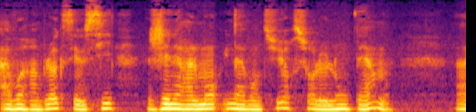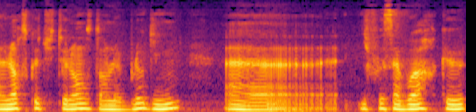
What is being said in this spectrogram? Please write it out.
avoir un blog, c'est aussi généralement une aventure sur le long terme. Euh, lorsque tu te lances dans le blogging, euh, il faut savoir que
